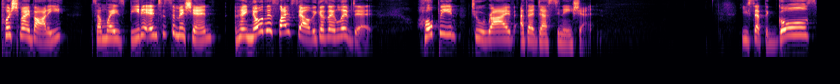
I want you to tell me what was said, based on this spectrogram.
push my body, in some ways, beat it into submission. And I know this lifestyle because I lived it hoping to arrive at that destination. You set the goals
